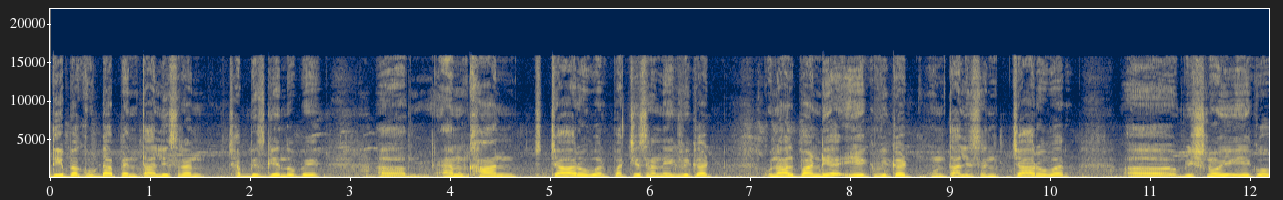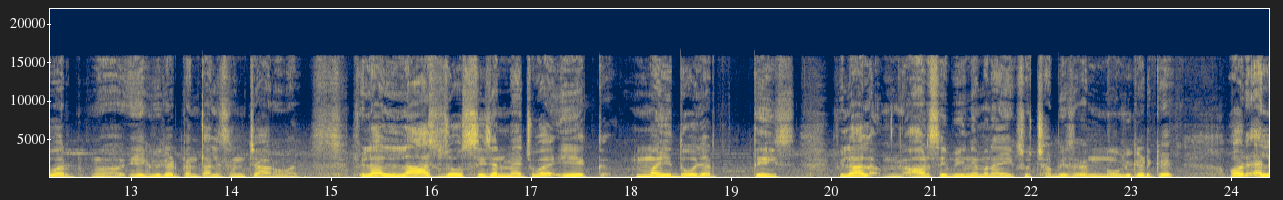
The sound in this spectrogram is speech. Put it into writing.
दीपक हुड्डा, पैंतालीस रन, छब्बीस गेंदों पे। एम खान, चार ओवर, पच्चीस रन, एक विकेट। कुणाल पांड्या, एक विकेट, उनतालीस रन, चार ओवर। बिश्नोई, एक ओवर एक विकेट, पैंतालीस रन, चार ओवर। फ़िलहाल लास्ट जो सीज़न मैच हुआ, एक मई 2023 फ़िलहाल आरसीबी ने बनाए 126 रन नौ विकेट के और एल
